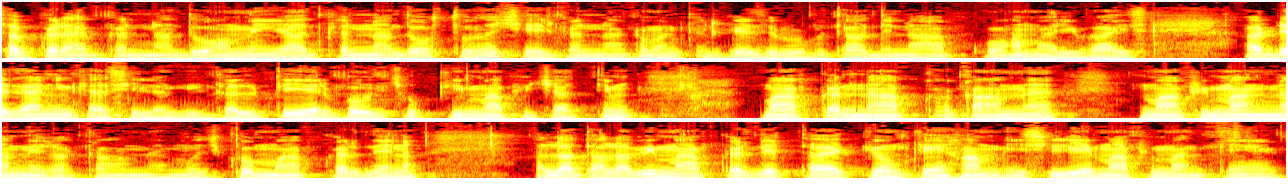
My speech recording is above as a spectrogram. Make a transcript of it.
सब्सक्राइब करना, दुआ में याद करना, दोस्तों से शेयर करना, कमेंट करके ज़रूर बता देना आपको हमारी वॉइस और डिज़ाइनिंग कैसी लगी। गलती और भूल चूक की माफ़ी चाहती हूँ। माफ़ करना आपका काम है, माफ़ी मांगना मेरा काम है। मुझको माफ़ कर देना। अल्लाह ताला भी माफ़ कर देता है, क्योंकि हम इसलिए माफ़ी मांगते हैं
